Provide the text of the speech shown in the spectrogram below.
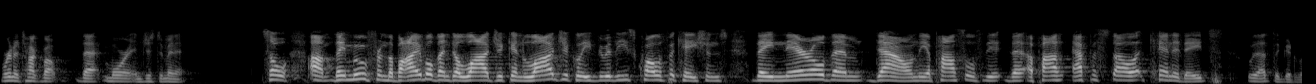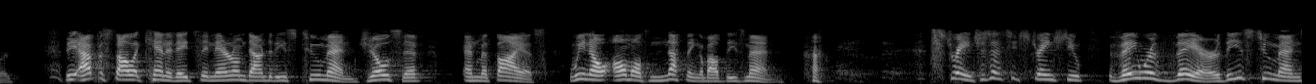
We're going to talk about that more in just a minute. So um, they move from the Bible then to logic, and logically, with these qualifications, they narrow them down. The apostles, the, the apostolic candidates. Ooh, that's a good word. The apostolic candidates, they narrow them down to these two men, Joseph and Matthias. We know almost nothing about these men. strange. Does that strange to you? They were there. These two men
